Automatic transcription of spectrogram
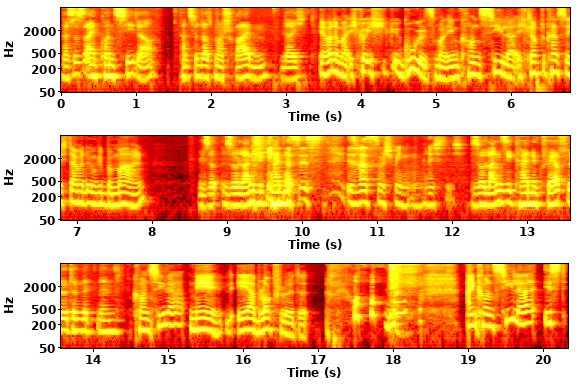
Was ist ein Concealer? Kannst du das mal schreiben? Vielleicht. Ja, warte mal, ich, ich google es mal eben. Concealer. Ich glaube, du kannst dich damit irgendwie bemalen. So, solange sie Ja, keine, das ist, ist was zum Schminken, richtig. solange sie keine Querflöte mitnimmt. Concealer? Nee, eher Blockflöte. Ein Concealer ist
